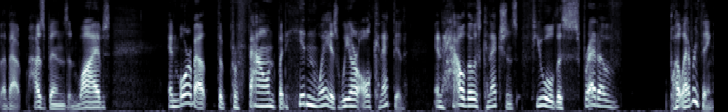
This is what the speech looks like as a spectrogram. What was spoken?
about husbands and wives, and more about the profound but hidden ways we are all connected and how those connections fuel the spread of, well, everything.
